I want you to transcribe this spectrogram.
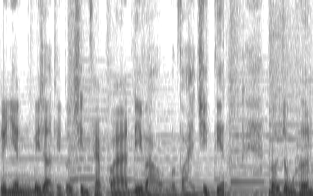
Tuy nhiên bây giờ thì tôi xin phép à, đi vào một vài chi tiết nội dung hơn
